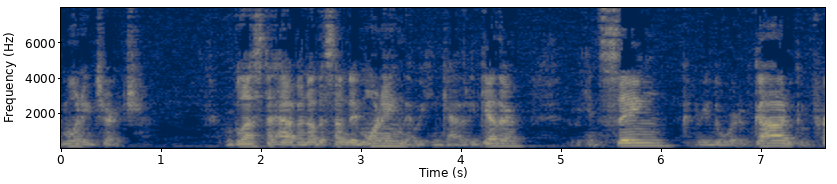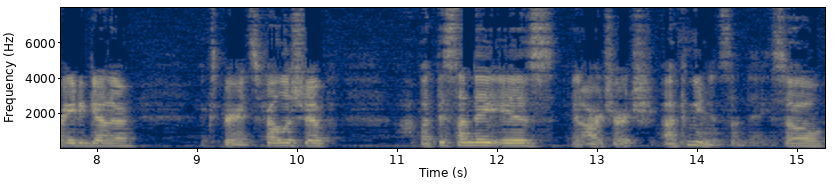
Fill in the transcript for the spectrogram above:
Good morning, church. We're blessed to have another Sunday morning that we can gather together, we can sing, we can read the Word of God, we can pray together, experience fellowship. But this Sunday is, in our church, a communion Sunday. So,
